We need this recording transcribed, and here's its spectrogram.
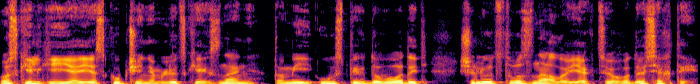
Оскільки я є скупченням людських знань, то мій успіх доводить, що людство знало, як цього досягти,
